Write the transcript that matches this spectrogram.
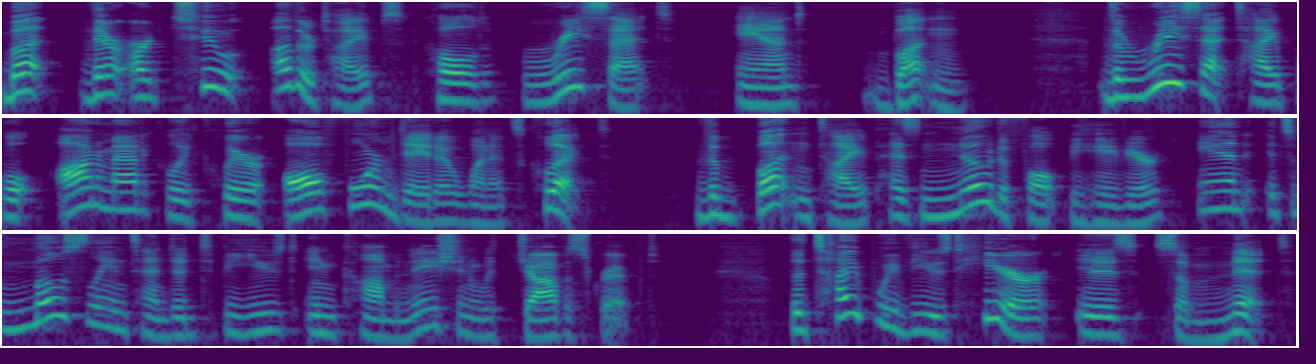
But there are two other types called reset and button. The reset type will automatically clear all form data when it's clicked. The button type has no default behavior and it's mostly intended to be used in combination with JavaScript. The type we've used here is submit.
